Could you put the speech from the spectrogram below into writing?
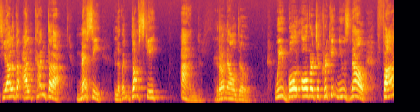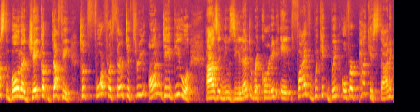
Thiago Alcantara, Messi, Lewandowski, and Ronaldo. We bowl over to cricket news now. Fast bowler Jacob Duffy took 4 for 33 on debut as New Zealand recorded a 5-wicket win over Pakistan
